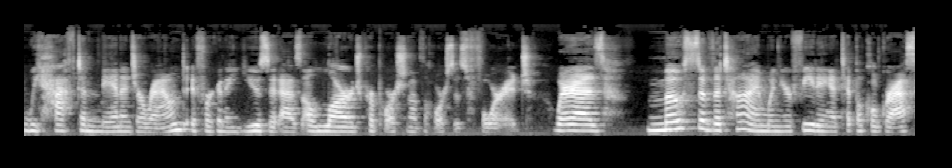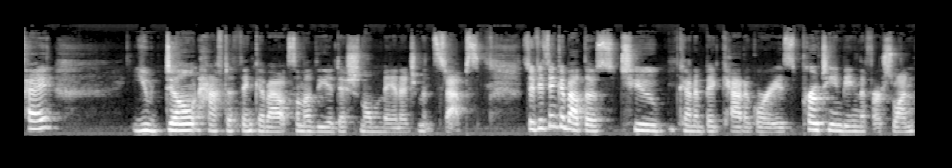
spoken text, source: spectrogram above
we have to manage around if we're going to use it as a large proportion of the horse's forage. Whereas most of the time, when you're feeding a typical grass hay, you don't have to think about some of the additional management steps. So, if you think about those two kind of big categories, protein being the first one,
